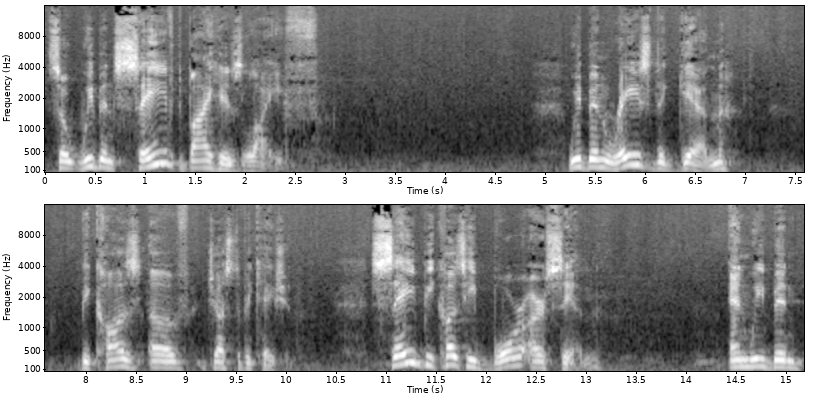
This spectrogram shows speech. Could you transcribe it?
So we've been saved by his life. We've been raised again because of justification. Saved because he bore our sin, and we've been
